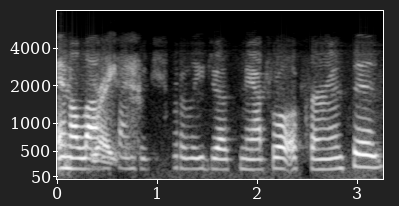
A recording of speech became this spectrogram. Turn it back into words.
And a lot right. of times it's truly just natural occurrences.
